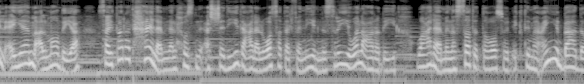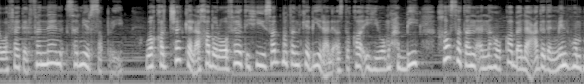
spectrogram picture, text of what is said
الأيام الماضية سيطرت حالة من الحزن الشديد على الوسط الفني المصري والعربي وعلى منصات التواصل الاجتماعي بعد وفاة الفنان سمير صبري. وقد شكل خبر وفاته صدمة كبيرة لأصدقائه ومحبيه خاصة أنه قابل عددا منهم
